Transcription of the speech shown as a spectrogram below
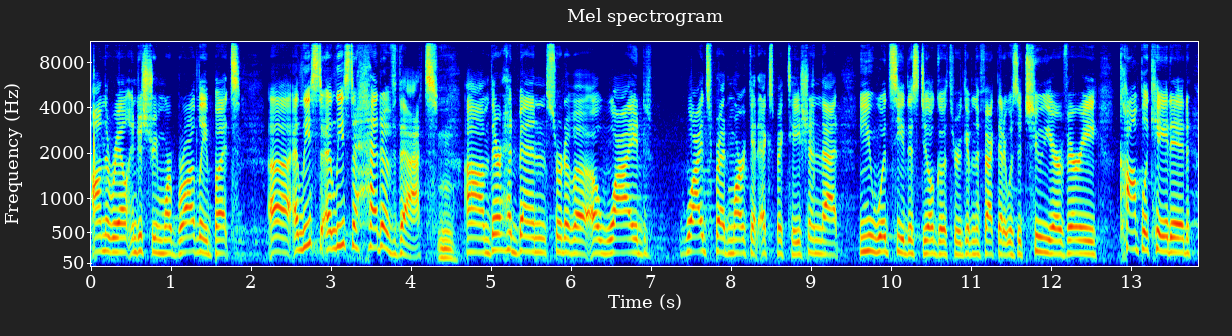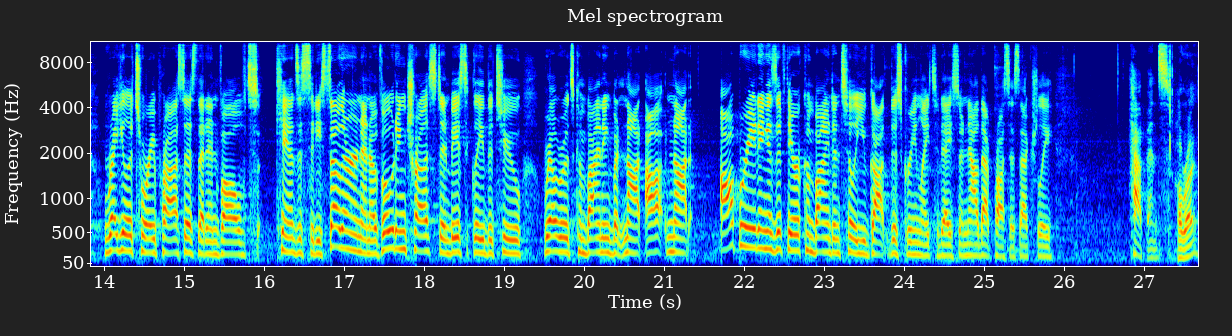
on the rail industry more broadly. But uh, at least at least ahead of that, mm. um, there had been sort of a, a wide widespread market expectation that you would see this deal go through, given the fact that it was a two year, very complicated regulatory process that involved Kansas City Southern and a voting trust, and basically the two railroads combining, but not, uh, not operating as if they were combined until you got this green light today. So now that process actually happens. All right.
